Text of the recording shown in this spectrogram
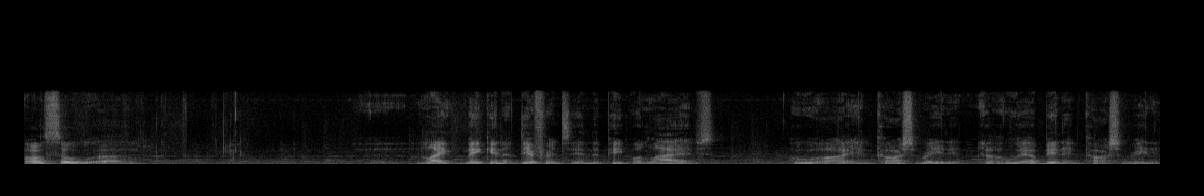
also uh, like making a difference in the people's lives who are incarcerated, uh, who have been incarcerated.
